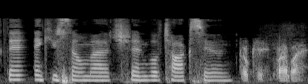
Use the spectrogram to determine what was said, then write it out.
Thank you so much, and we'll talk soon. Okay, bye bye.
